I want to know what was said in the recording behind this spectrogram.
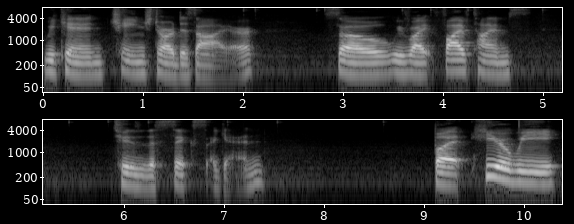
we can change to our desire. So we write 5 times to the 6 again. But here we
